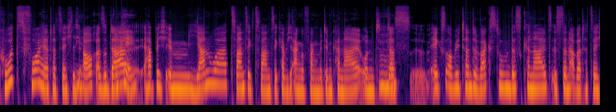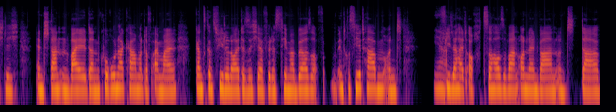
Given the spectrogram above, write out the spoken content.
Kurz vorher tatsächlich ja. auch. Also da okay. habe ich im Januar 2020 habe ich angefangen mit dem Kanal und mhm. das äh, exorbitante Wachstum des Kanals ist dann aber tatsächlich entstanden, weil dann Corona kam und auf einmal ganz, ganz viele Leute sich ja für das Thema Börse interessiert haben und ja. viele halt auch zu Hause waren, online waren und da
